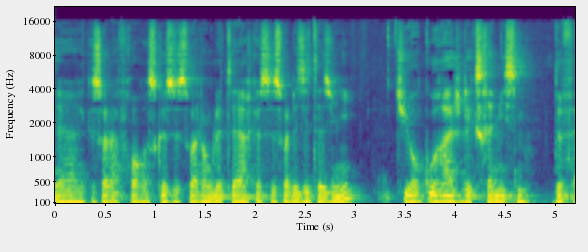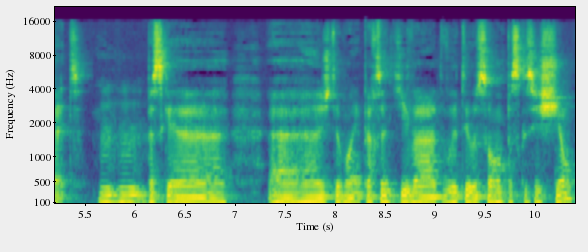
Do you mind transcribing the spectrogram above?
euh, que ce soit la France, que ce soit l'Angleterre, que ce soit les États-Unis. Tu encourages l'extrémisme de fait. Mhm. Parce que euh, justement, il n'y a personne qui va voter au centre parce que c'est chiant.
